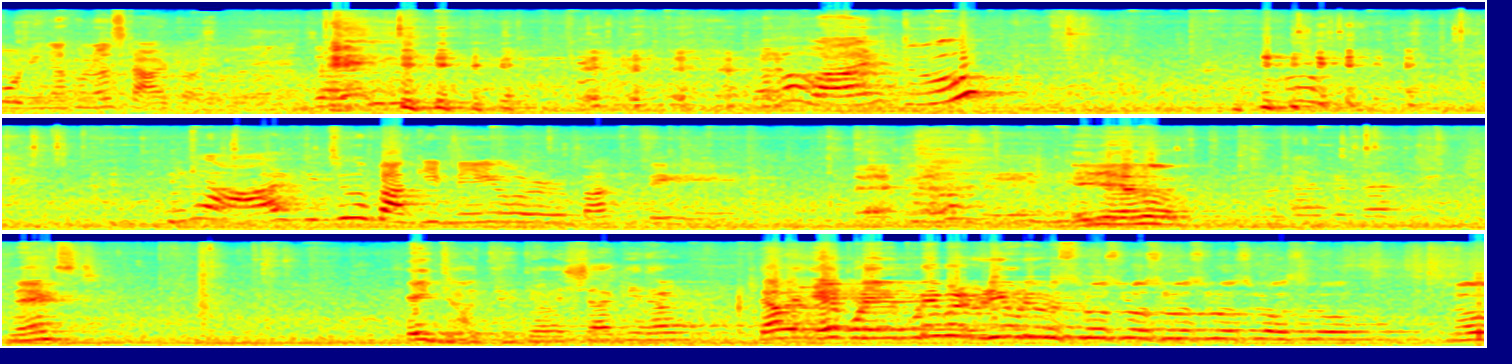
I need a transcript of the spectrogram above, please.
বোর্ডিং এখনও স্টার্ট হয় বাবা ওয়ান টু আর কিছু বাকি নেই ওর বাঁকতে এই যে হ্যালো নেক্সট এই ধর থেকে আসা কি ধর। তারপর এ পড়ে পড়ে পড়ে উড়ি উড়ি slow slow slow slow slow slow slow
